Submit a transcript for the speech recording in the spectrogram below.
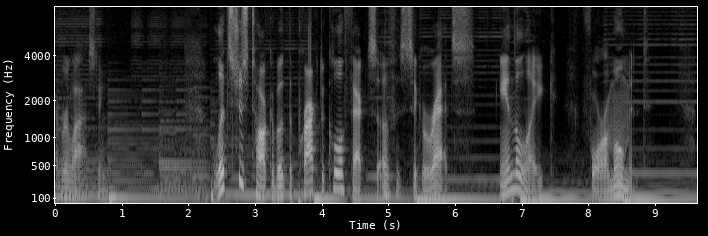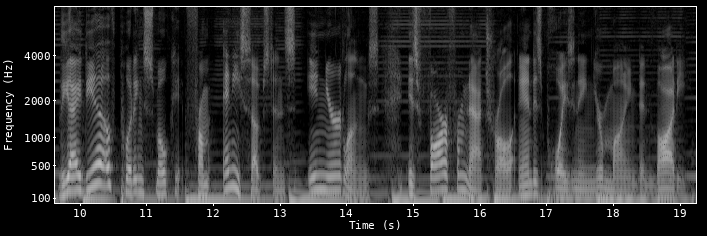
everlasting. Let's just talk about the practical effects of cigarettes and the like for a moment. The idea of putting smoke from any substance in your lungs is far from natural and is poisoning your mind and body.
